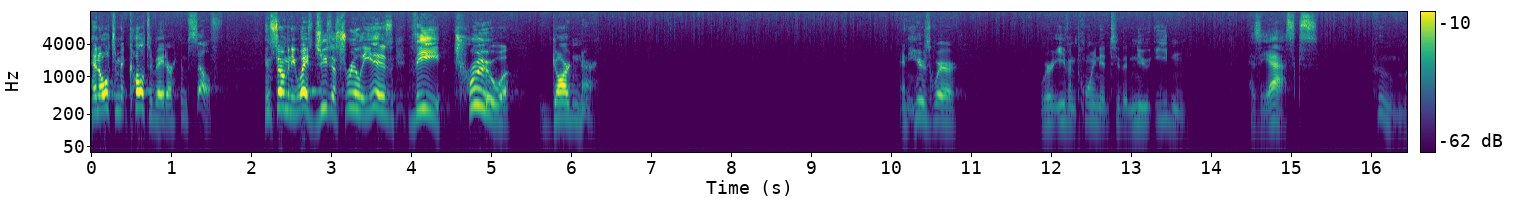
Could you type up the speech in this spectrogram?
and ultimate cultivator himself. In so many ways, Jesus really is the true gardener. And here's where we're even pointed to the new Eden as he asks, Whom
